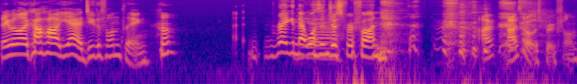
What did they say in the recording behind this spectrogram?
They were like, haha, yeah, do the fun thing. Huh? Reagan, that wasn't just for fun. I, I thought it was pretty fun.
